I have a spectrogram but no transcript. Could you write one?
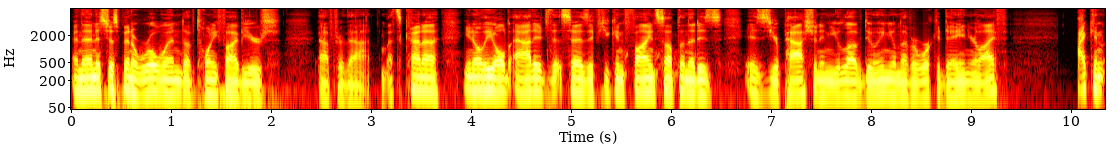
And then it's just been a whirlwind of 25 years after that. That's kind of, you know, the old adage that says if you can find something that is is your passion and you love doing, you'll never work a day in your life. I can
